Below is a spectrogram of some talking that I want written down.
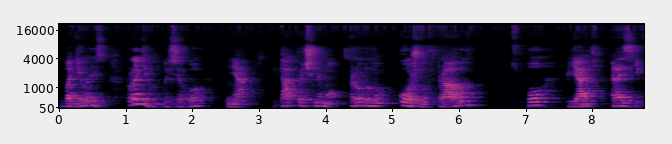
бадьорість протягом усього дня. І так почнемо. Робимо кожну вправу по 5 разів.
